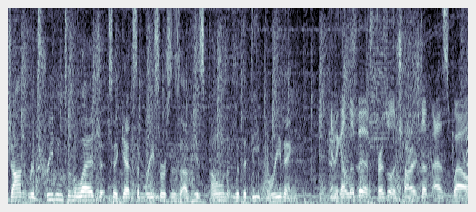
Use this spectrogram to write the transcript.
John retreating to the ledge to get some resources of his own with the deep breathing. And we got a little bit of Frizzle charged up as well.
